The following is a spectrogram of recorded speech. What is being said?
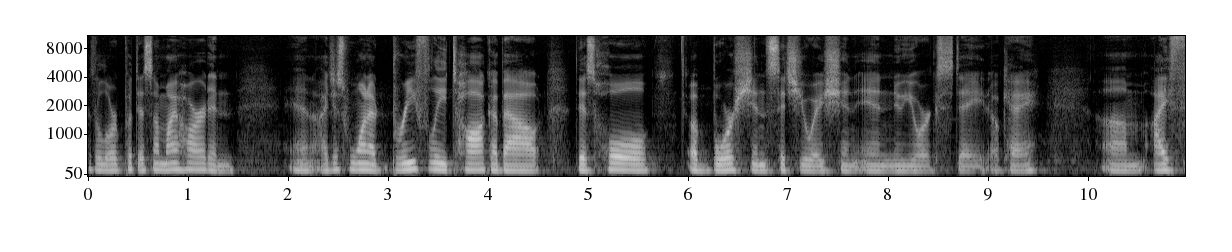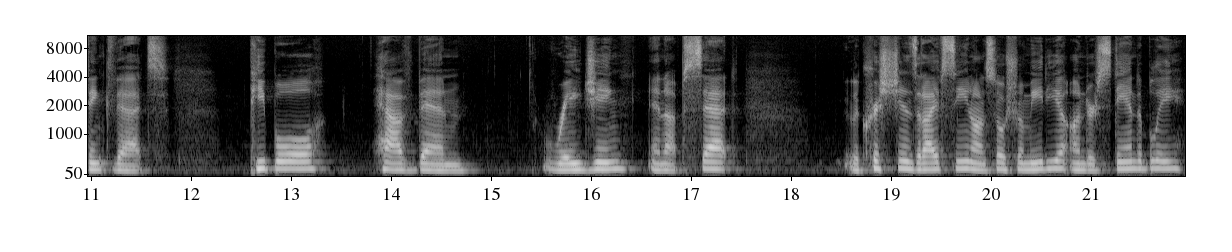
As the Lord put this on my heart, and and I just want to briefly talk about this whole abortion situation in New York State. Okay, um, I think that people have been raging and upset. The Christians that I've seen on social media, understandably.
